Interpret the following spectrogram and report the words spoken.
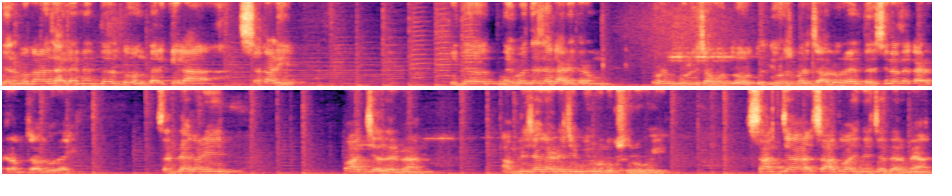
जन्मकाळ झाल्यानंतर दोन तारखेला सकाळी इथं नैवेद्याचा कार्यक्रम पुरणपोळीचा होतो. तो दिवसभर चालू राहील दर्शनाचा कार्यक्रम चालू राहील. संध्याकाळी पाचच्या दरम्यान अंमलीच्या गाड्याची मिरवणूक सुरू होईल. सातच्या सात वाजण्याच्या दरम्यान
